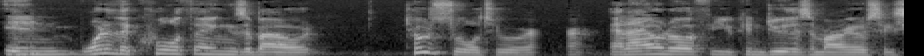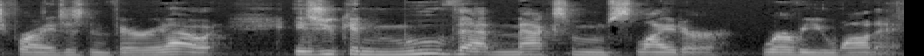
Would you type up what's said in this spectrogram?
Mm-hmm. in one of the cool things about Toadstool Tour, and I don't know if you can do this in Mario 64, and I just didn't figure it out, is you can move that maximum slider wherever you want it.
